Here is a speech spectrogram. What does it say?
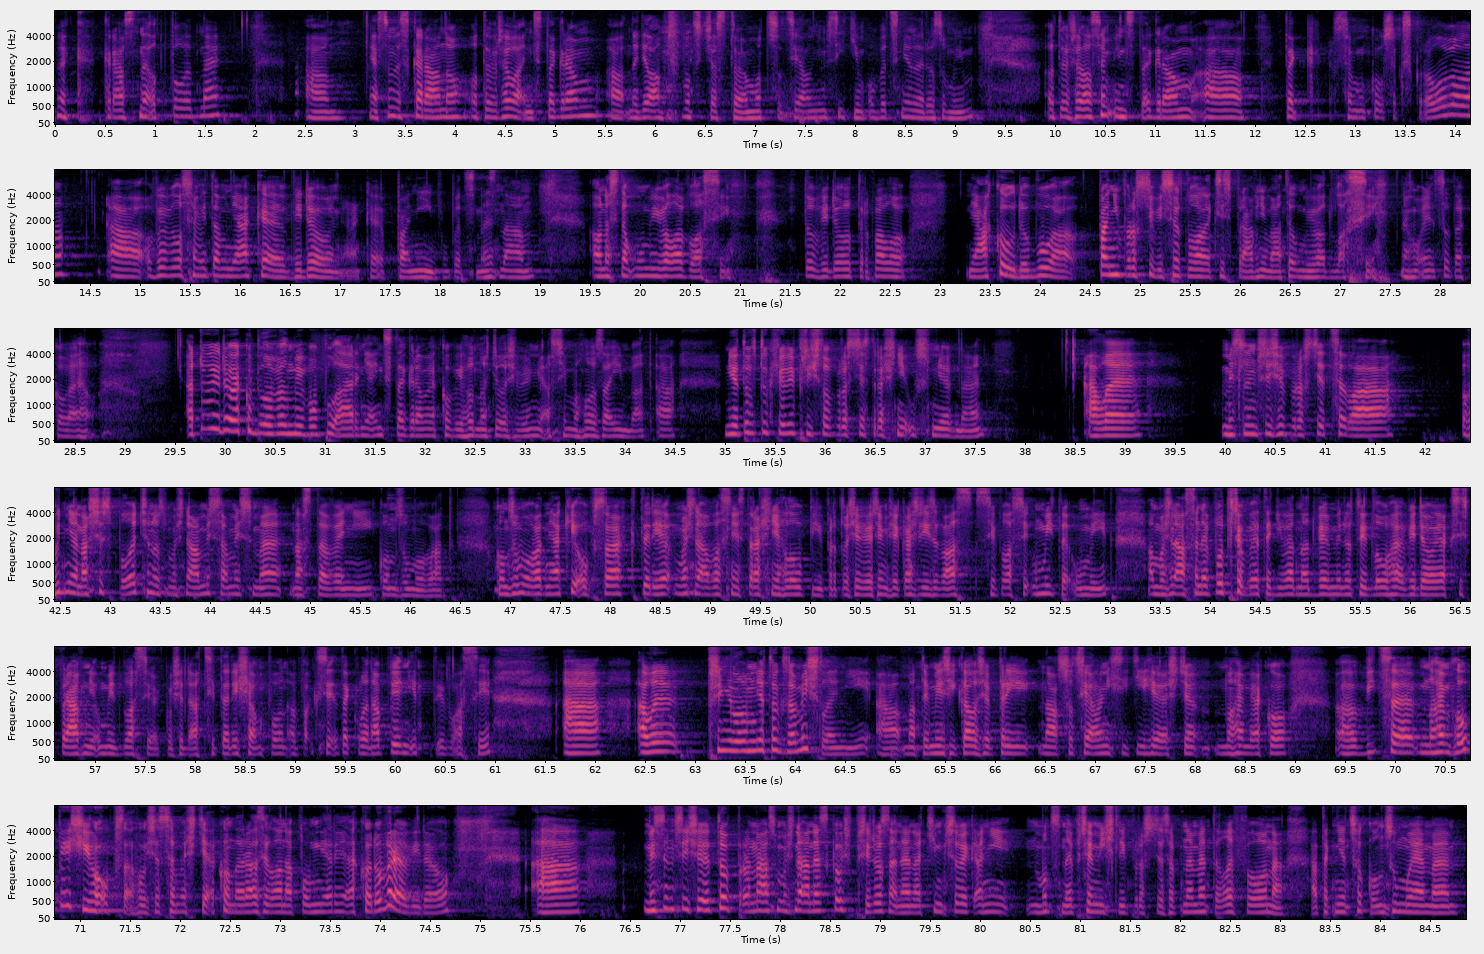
Tak krásné odpoledne. A já jsem dneska ráno otevřela Instagram a nedělám to moc často, já moc sociálním sítím obecně nerozumím. Otevřela jsem Instagram a tak jsem kousek scrollovala a objevilo se mi tam nějaké video, nějaké paní, vůbec neznám, a ona si tam umývala vlasy. To video trvalo nějakou dobu a paní prostě vysvětlila, jak si správně máte umývat vlasy, nebo něco takového. A to video jako bylo velmi populární a Instagram jako vyhodnotil, že by mě asi mohlo zajímat. A mně to v tu chvíli přišlo prostě strašně úsměvné, ale myslím si, že prostě celá hodně naše společnost, možná my sami jsme nastavení konzumovat. Konzumovat nějaký obsah, který je možná vlastně strašně hloupý, protože věřím, že každý z vás si vlasy umíte umít a možná se nepotřebujete dívat na dvě minuty dlouhé video, jak si správně umít vlasy, jakože dát si tady šampon a pak si je takhle napěnit ty vlasy. A, ale přimělo mě to k zamyšlení a Maty mi říkal, že prý na sociálních sítích je ještě mnohem jako Eh, více, mnohem hloupějšího obsahu, že jsem ještě jako narazila na poměrně jako dobré video. A myslím si, že je to pro nás možná dneska už přirozené, nad tím člověk ani moc nepřemýšlí, prostě zapneme telefon a, a tak něco konzumujeme,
